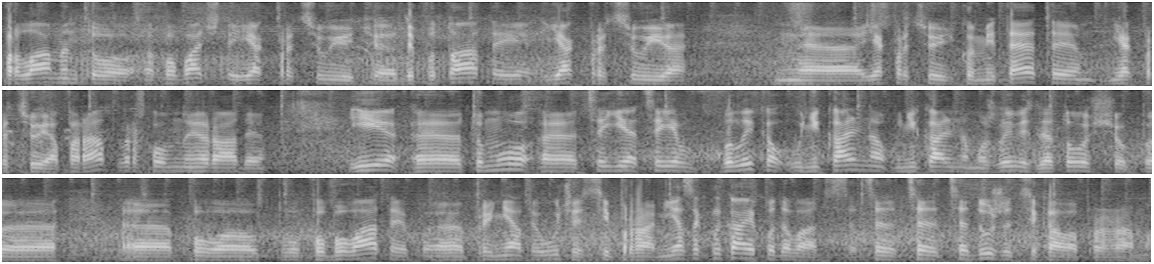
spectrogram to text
парламенту, е, побачити, як працюють е, депутати, як працює. е, Як працюють комітети, як працює апарат Верховної Ради, і е, тому е, це є це є велика унікальна унікальна можливість для того, щоб е, е, по- по- побувати, е, прийняти участь в цій програмі. Я закликаю подаватися. Це, це, це дуже цікава програма.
